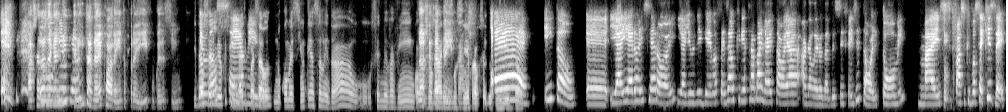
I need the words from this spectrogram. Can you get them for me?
DC. acho que era O da década de Gaiman- 30, né? 40 por aí, com coisa assim. E da Eu série meio que tem, né? Tipo, essa- no comecinho tem essa lenda, ah, o Sandman vai vir, Não, é jogar em 70. você pra você dormir. É, então, é, e aí era esse herói, e aí o Neil Gaiman fez, ah, eu queria trabalhar e tal, aí a, a galera da DC fez, então, olha, tome, mas faça o que você quiser,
